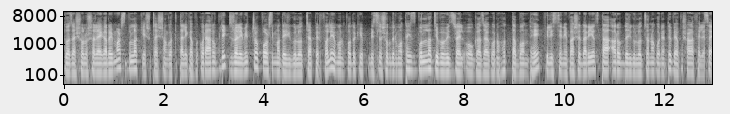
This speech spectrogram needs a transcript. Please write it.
দু হাজার ষোলো সালে এগারোই মার্চ হিজবুল্লাহকে সন্ত্রাস সংগঠন তালিকাভুক্ত করে আরব লীগ, ইসরায়েলি মিত্র, পশ্চিমা দেশগুলোর চাপের ফলে এমন পদক্ষেপ বিশ্লেষকদের মতে হিজবুল্লাহ যেভাবে ইসরায়েল ও গাজা গণহত্যা বন্ধে ফিলিস্তিনের পাশে দাঁড়িয়েছে তা আরব দেশগুলোর জনগণের ব্যাপক সাড়া ফেলেছে।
